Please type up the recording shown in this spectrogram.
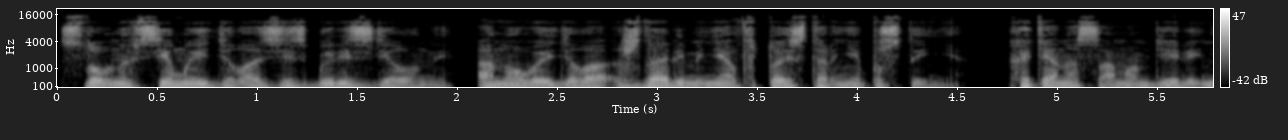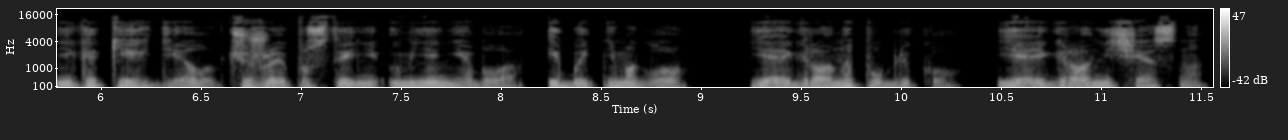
Словно все мои дела здесь были сделаны, а новые дела ждали меня в той стороне пустыни. Хотя на самом деле никаких дел в чужой пустыне у меня не было и быть не могло. Я играл на публику, я играл нечестно.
